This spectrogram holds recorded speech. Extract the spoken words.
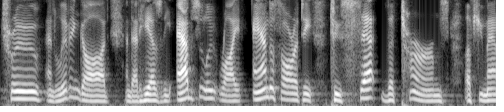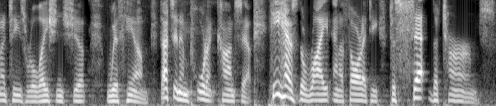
true and living God and that He has the absolute right and authority to set the terms of humanity's relationship with Him. That's an important concept. He has the right and authority to set the terms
